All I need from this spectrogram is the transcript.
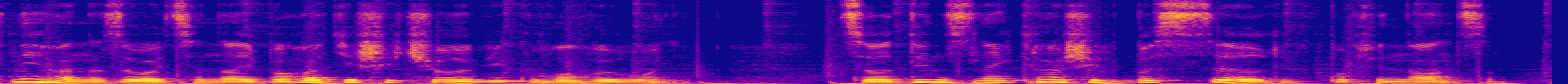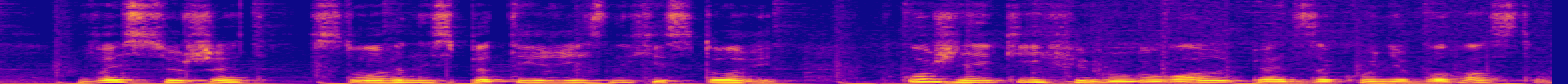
Книга називається Найбагатіший чоловік у Вавилоні. Це один з найкращих бестселерів по фінансам. Весь сюжет створений з п'яти різних історій, в кожній якій фігурували п'ять законів багатства.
